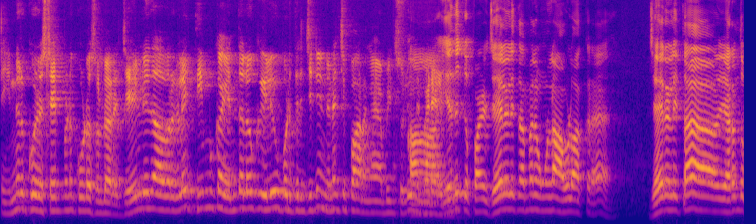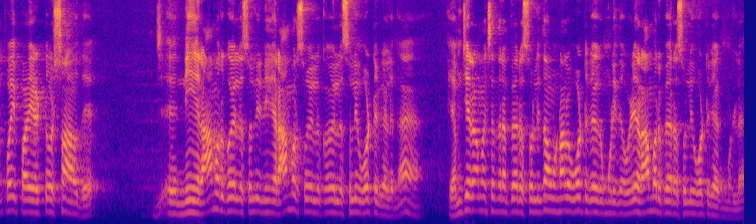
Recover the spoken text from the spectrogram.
இன்னொரு கூட ஸ்டேட்மெண்ட் கூட சொல்றாரு. ஜெயலலிதா அவர்களை திமுக எந்த அளவுக்கு இழிவுபடுத்திருச்சுன்னு நினைச்சு பாருங்க அப்படின்னு சொல்லி எதுக்கு ப ஜெயலலிதா மேலே உங்களாம் அவ்வளோ அக்கறை? ஜெயலலிதா இறந்து போய் இப்போ எட்டு வருஷம் ஆகுது. ஜெ- நீ ராமர் கோயிலில் சொல்லி நீங்கள் ராமர் கோயில் கோயிலில் சொல்லி ஓட்டு கேளுங்க. எம்ஜி ராமச்சந்திரன் பேரை சொல்லி தான் உன்னால் ஓட்டு கேட்க முடியுது ஒழிய ராமர் பேரை சொல்லி ஓட்டு கேட்க முடியல.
